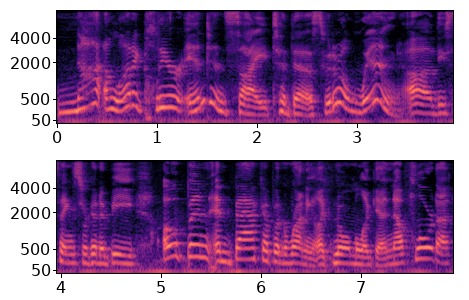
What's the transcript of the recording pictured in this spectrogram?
not a lot of clear end in sight to this. We don't know when uh, these things are going to be open and back up and running like normal again. Now, Florida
